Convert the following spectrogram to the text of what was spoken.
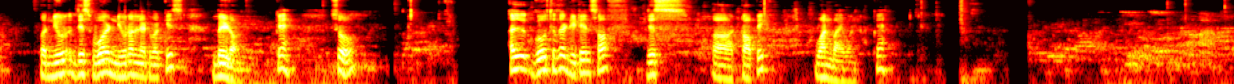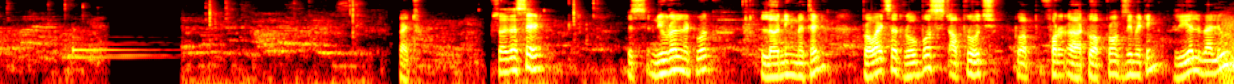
this word neural network is built on okay. So I'll go through the details of this uh, topic one by one okay? Right. So as I said this neural network learning method provides a robust approach to, for uh, to approximating real valued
